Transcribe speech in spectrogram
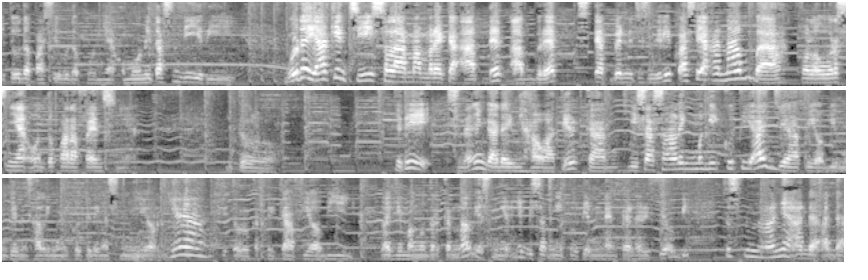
itu udah pasti udah punya komunitas sendiri. Gue udah yakin sih selama mereka update, upgrade, setiap band itu sendiri pasti akan nambah followersnya untuk para fansnya. Gitu loh. Jadi sebenarnya nggak ada yang dikhawatirkan, bisa saling mengikuti aja. VOB mungkin saling mengikuti dengan seniornya, gitu loh. Ketika VOB lagi bangun terkenal, ya seniornya bisa mengikuti nempel dari VOB. Terus sebenarnya ada ada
